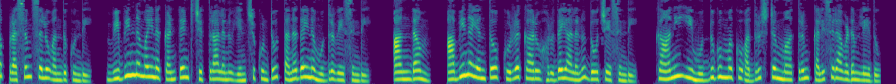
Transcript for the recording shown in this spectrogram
ప్రశంసలు అందుకుంది. విభిన్నమైన కంటెంట్ చిత్రాలను ఎంచుకుంటూ తనదైన ముద్ర వేసింది. అందం అభినయంతో కుర్రకారు హృదయాలను దోచేసింది. కానీ ఈ ముద్దుగుమ్మకు అదృష్టం మాత్రం కలిసిరావడం లేదు.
